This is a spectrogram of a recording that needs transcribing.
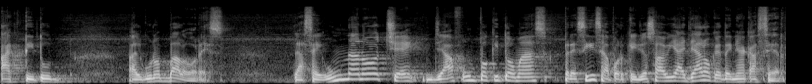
actitud algunos valores. La segunda noche ya fue un poquito más precisa porque yo sabía ya lo que tenía que hacer.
